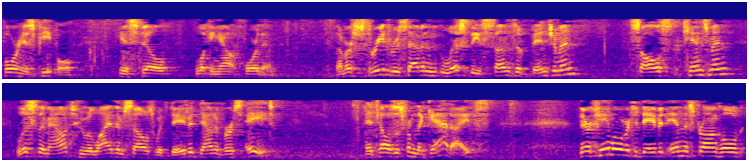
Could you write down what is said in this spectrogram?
for his people, he is still looking out for them. Now, verses 3 through 7 list these sons of Benjamin, Saul's kinsmen, list them out who allied themselves with David down in verse 8. It tells us from the Gadites, there came over to David in the stronghold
